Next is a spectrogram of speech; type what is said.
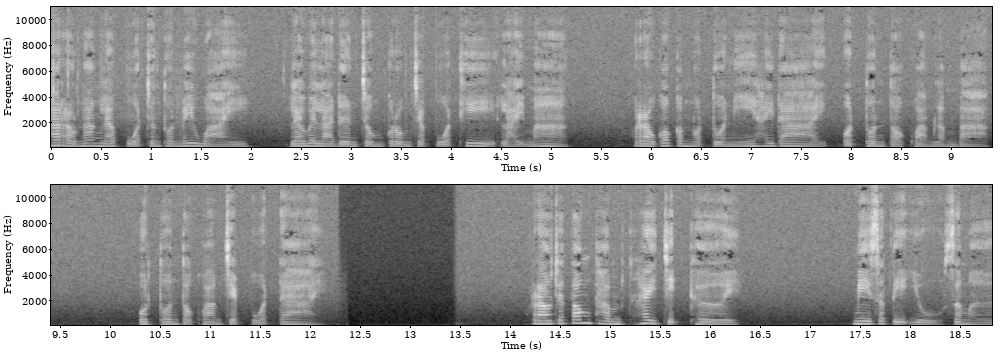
ถ้าเรานั่งแล้วปวดจนทนไม่ไหว แล้วเวลาเดินจงกรมจะปวดที่ไหลมาก เราก็กำหนดตัวนี้ให้ได้ อดทนต่อความลำบาก อดทนต่อความเจ็บปวดได้ เราจะต้องทำให้จิตเคย มีสติอยู่เสมอ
